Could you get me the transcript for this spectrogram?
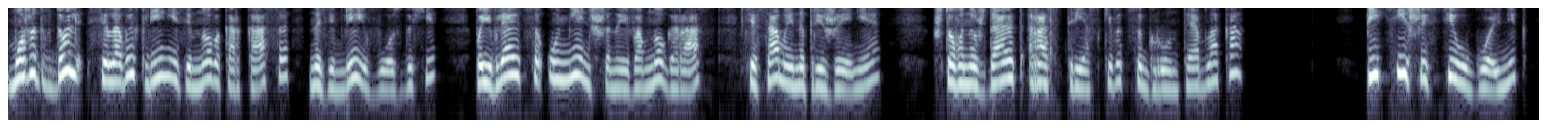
Может, вдоль силовых линий земного каркаса на Земле и в воздухе появляются уменьшенные во много раз те самые напряжения, что вынуждают растрескиваться грунт и облака. Пяти-шестиугольник —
